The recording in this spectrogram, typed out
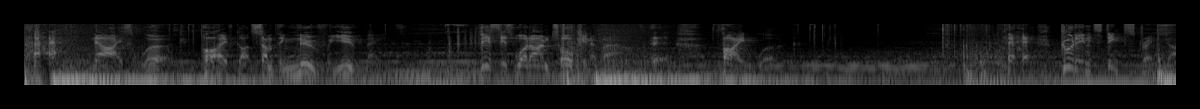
nice work. I've got something new for you, mate. This is what I'm talking about. Fine work. Good instinct, stranger.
